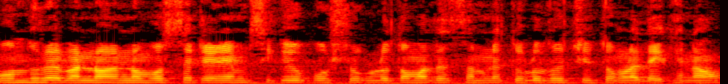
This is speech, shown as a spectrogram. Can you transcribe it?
বন্ধুরা এবার নয় নম্বর সেটের এমসিকিউ প্রশ্নগুলো তোমাদের সামনে তুলে ধরছি তোমরা দেখে নাও।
